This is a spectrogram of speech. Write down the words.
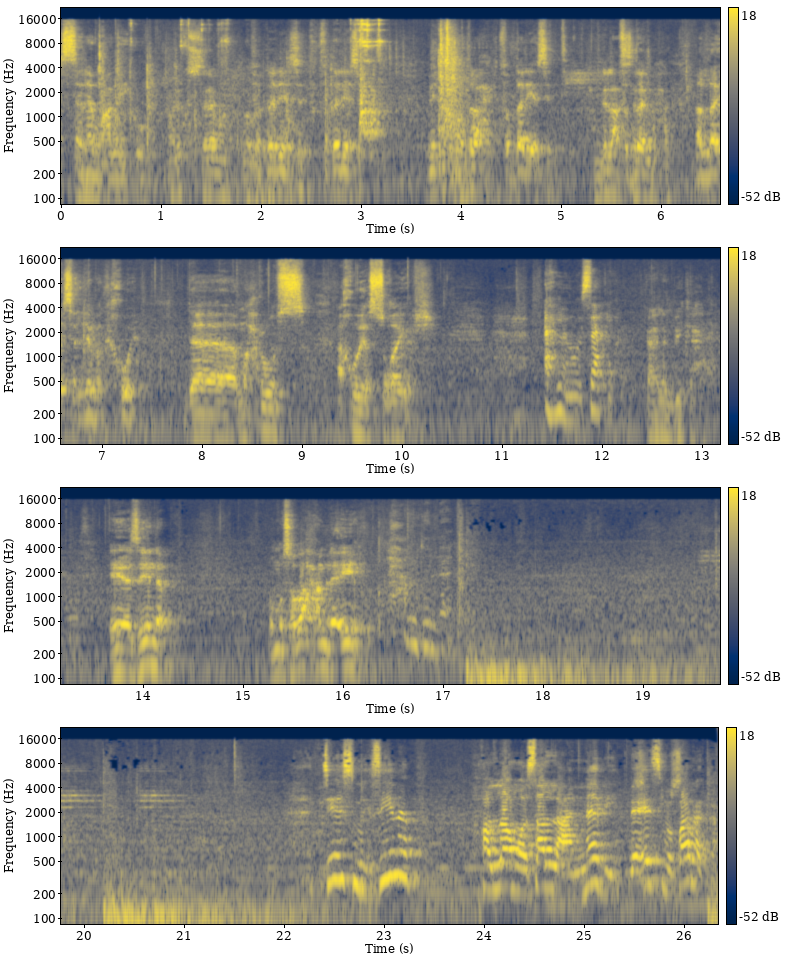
السلام عليكم. وعليكم السلام ورحمة الله اتفضلي يا ست اتفضلي يا ست. بيتك مطرحك اتفضلي يا ستي. الحمد لله على السلامة يا حاج الله يسلمك أخويا. ده محروس أخويا الصغير. أهلا وسهلا. أهلا بيك يا حاج إيه يا زينب؟ أم صباح عاملة إيه؟ الحمد لله. انت اسمك زينب؟ اللهم صل على النبي. ده اسم بركة.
